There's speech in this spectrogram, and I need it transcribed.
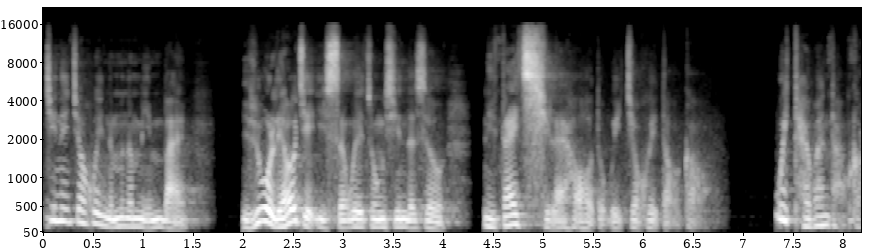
今天教会能不能明白？你如果了解以神为中心的时候，你待起来好好的为教会祷告，为台湾祷告。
